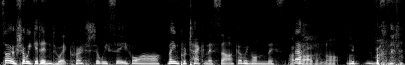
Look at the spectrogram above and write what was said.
So, shall we get into it, Chris? Shall we see who our main protagonists are going on this? I'd Ah, rather not. but You'd rather not.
